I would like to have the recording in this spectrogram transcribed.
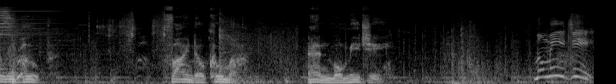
To regroup. Find Okuma and Momiji. Momiji!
